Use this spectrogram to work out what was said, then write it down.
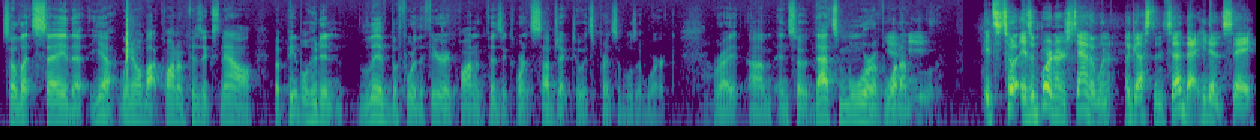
So let's say that, yeah, we know about quantum physics now, but people who didn't live before the theory of quantum physics weren't subject to its principles at work, right? Um, and so that's more of yeah, what I'm it's, to, it's important to understand that when Augustine said that, he didn't say,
